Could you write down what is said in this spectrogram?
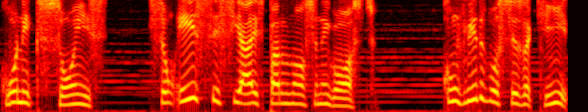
conexões que são essenciais para o nosso negócio. Convido vocês aqui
